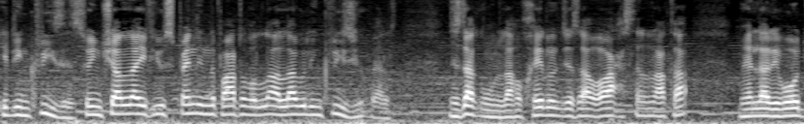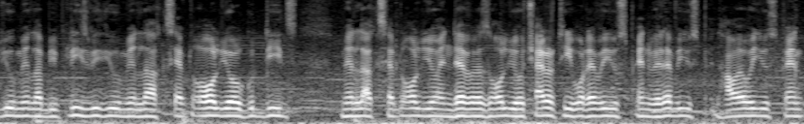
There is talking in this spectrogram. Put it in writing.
it increases. So inshallah, if you spend in the path of Allah, Allah will increase your wealth. Jazakumullahu khairul jaza wa ahsan al May Allah reward you, may Allah be pleased with you, may Allah accept all your good deeds, may Allah accept all your endeavors, all your charity, whatever you spend, wherever you spend, however you spend.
